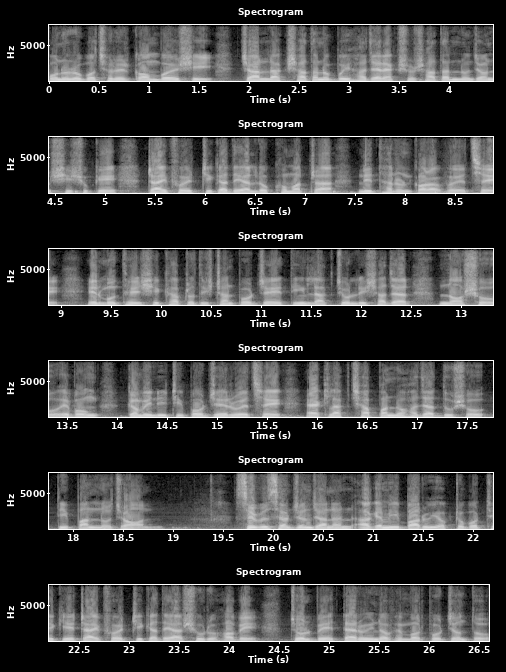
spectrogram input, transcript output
পনেরো বছরের কম বয়সী চার লাখ সাতানব্বই হাজার একশো সাতান্ন জন শিশুকে টাইফয়েড টিকা দেওয়ার লক্ষ্যমাত্রা নির্ধারণ করা হয়েছে। এর মধ্যে শিক্ষা প্রতিষ্ঠান পর্যায়ে তিন লাখ চল্লিশ হাজার নশো এবং কমিউনিটি পর্যায়ে রয়েছে এক লাখ ছাপ্পান্ন হাজার দুশো তিপ্পান্ন জন। সিভিল সার্জন জানান, আগামী বারোই অক্টোবর থেকে টাইফয়েড টিকা দেওয়া শুরু হবে। চলবে তেরোই নভেম্বর পর্যন্ত।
